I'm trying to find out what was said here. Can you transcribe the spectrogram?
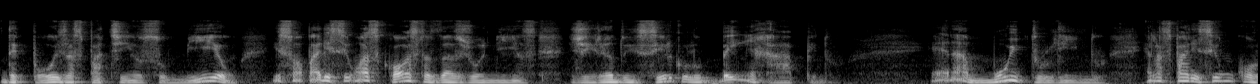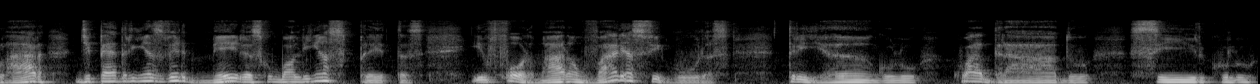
Depois as patinhas sumiam e só apareciam as costas das joaninhas, girando em círculo bem rápido. Era muito lindo. Elas pareciam um colar de pedrinhas vermelhas com bolinhas pretas e formaram várias figuras: triângulo, quadrado, círculo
